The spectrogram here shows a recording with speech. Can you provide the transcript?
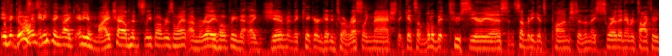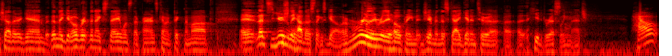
If it goes was- anything like any of my childhood sleepovers went, I'm really hoping that like Jim and the kicker get into a wrestling match that gets a little bit too serious and somebody gets punched and then they swear they never talk to each other again, but then they get over it the next day once their parents come and pick them up. And that's usually how those things go. And I'm really, really hoping that Jim and this guy get into a, a, a heated wrestling match. How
